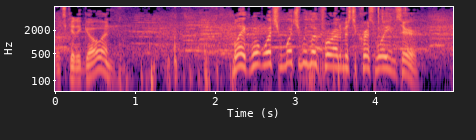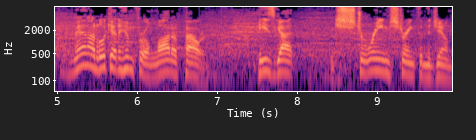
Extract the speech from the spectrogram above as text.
Let's get it going. Blake, what, what, should, what should we look for out of Mr. Chris Williams here? Man, I'd look at him for a lot of power. He's got extreme strength in the gym.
